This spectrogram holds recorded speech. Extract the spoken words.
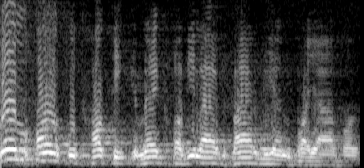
nem alkuthatik meg a világ bármilyen bajával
